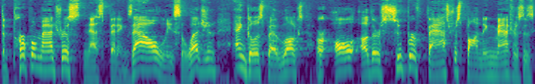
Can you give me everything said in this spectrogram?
The Purple Mattress, Nest Bedding's Owl, Leesa Legend, and GhostBed Luxe are all other super fast responding mattresses,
